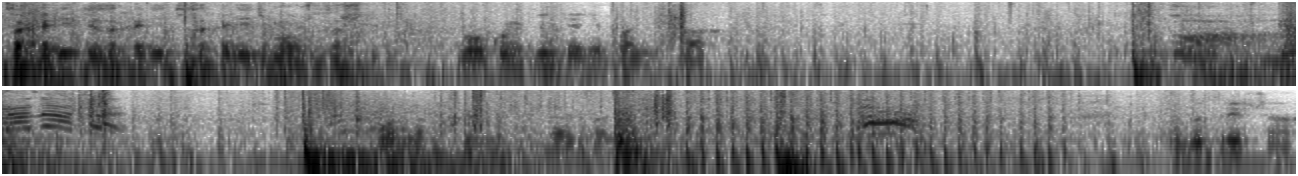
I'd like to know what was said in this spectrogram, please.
Заходите, заходите, заходите, мы уже зашли. Волкун киньте, не палец, шах. Граната! Кинуть, дай палец. Ну быстрее шах.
